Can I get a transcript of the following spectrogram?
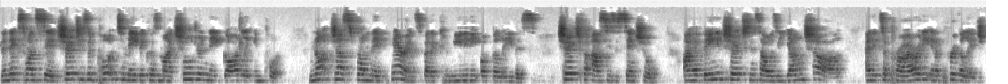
The next one said, Church is important to me because my children need godly input, not just from their parents, but a community of believers. Church for us is essential. I have been in church since I was a young child, and it's a priority and a privilege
